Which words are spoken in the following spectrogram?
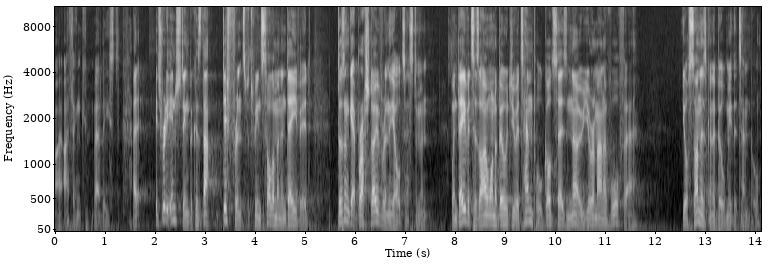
I, I think, at least. And it's really interesting because that difference between Solomon and David doesn't get brushed over in the Old Testament. When David says, I want to build you a temple, God says, No, you're a man of warfare. Your son is going to build me the temple.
